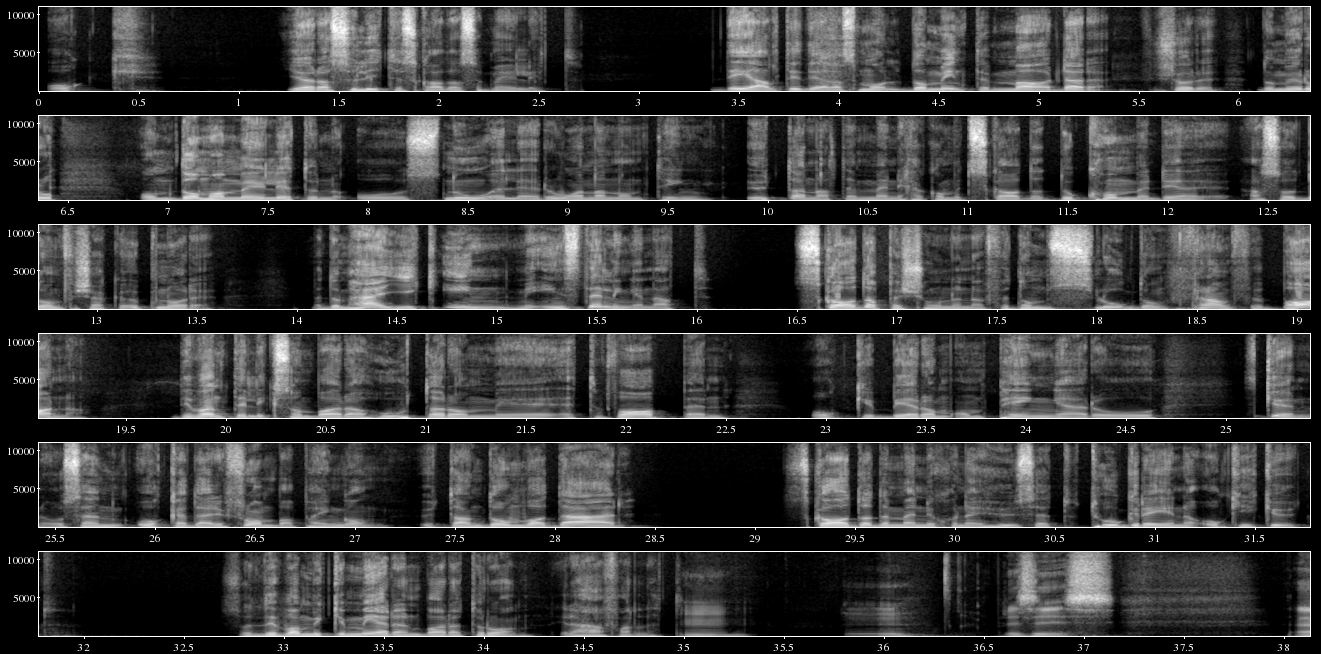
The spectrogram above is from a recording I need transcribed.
och göra så lite skada som möjligt. Det är alltid deras mål. De är inte mördare, förstår du? De är om de har möjligheten att, att sno eller råna någonting utan att en människa kommer till skada, då kommer det, alltså de försöka uppnå det. Men de här gick in med inställningen att skada personerna för de slog dem framför barnen. Det var inte liksom bara hota dem med ett vapen och be dem om pengar och, och sen åka därifrån bara på en gång. Utan de var där, skadade människorna i huset, tog grejerna och gick ut. Så det var mycket mer än bara ett rån i det här fallet. Mm. Mm, precis. Eh,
